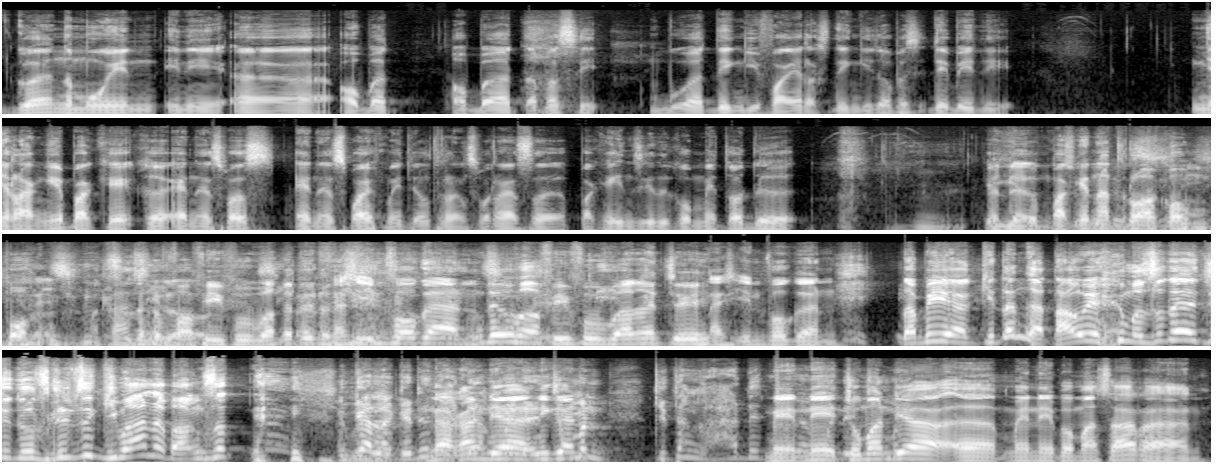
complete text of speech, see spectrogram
Gue nemuin ini eh, obat obat apa sih buat dengue virus dengue itu apa sih DBD. Nyerangnya pakai ke NS5 NS5 methyl transferase, pakai in silico metode. Kayak Ada, gitu, pakai natural compound. udah, makasih Sudah loh. Favivu banget itu. Kasih info, Gan. Udah Favivu banget cuy. nice info kan Tapi ya kita nggak tahu ya maksudnya judul skripsi gimana bangset. Enggak lah, kita Nggak, kan ada dia- ini kan kita nggak ada. mene cuman dia eh, mene pemasaran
